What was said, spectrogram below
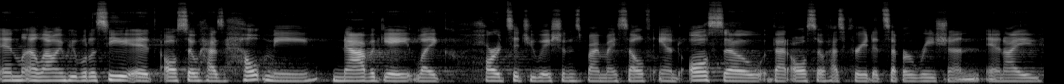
and allowing people to see. It also has helped me navigate like hard situations by myself. And also, that also has created separation. And I,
